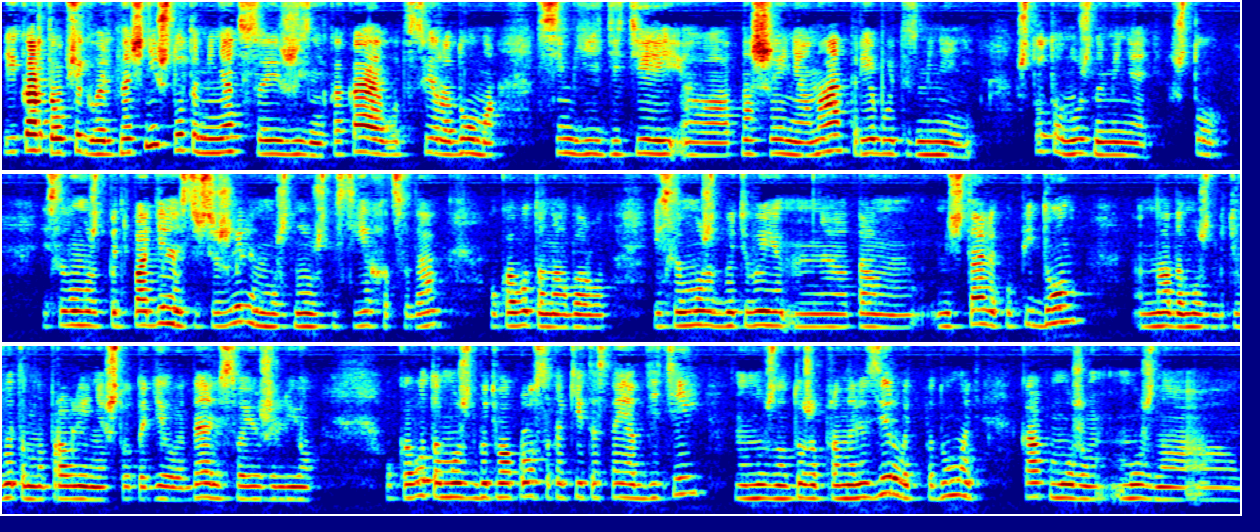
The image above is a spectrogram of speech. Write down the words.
И карта вообще говорит, начни что-то менять в своей жизни. Какая вот сфера дома, семьи, детей, э, отношений, она требует изменений. Что-то нужно менять. Что? Если вы, может быть, по отдельности жили, может, нужно съехаться, да, у кого-то наоборот. Если, может быть, вы там мечтали купить дом, надо, может быть, в этом направлении что-то делать, да, или свое жилье. У кого-то, может быть, вопросы какие-то стоят детей, но нужно тоже проанализировать, подумать, как можем, можно э,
